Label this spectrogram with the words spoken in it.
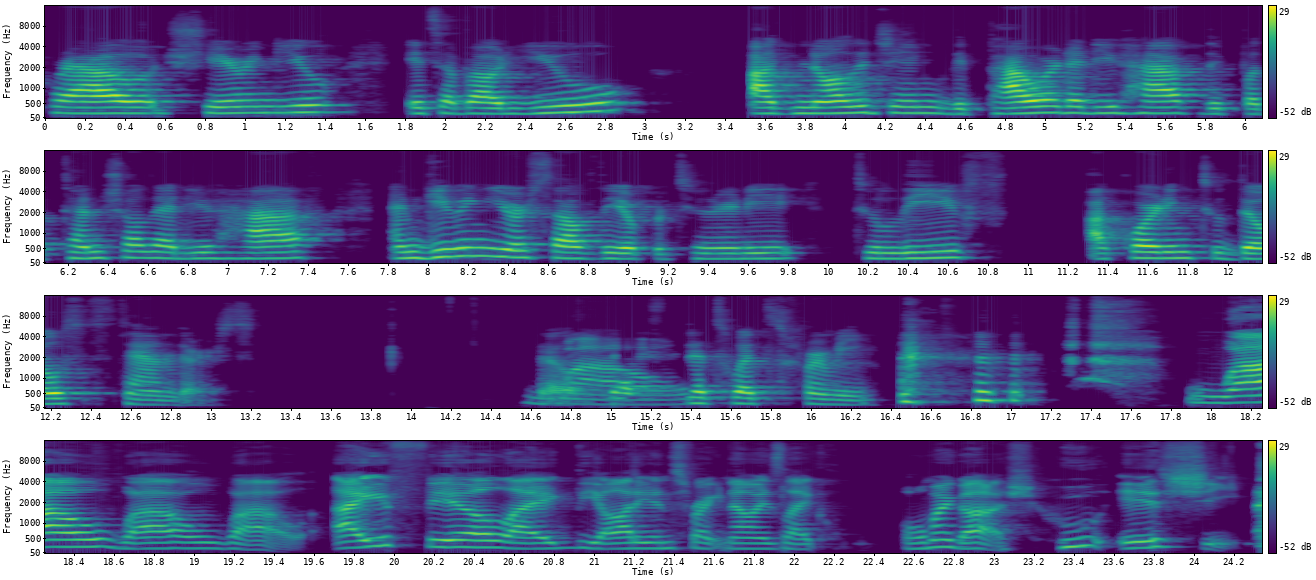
crowd cheering you. It's about you acknowledging the power that you have, the potential that you have, and giving yourself the opportunity to live according to those standards. So wow. that's, that's what's for me. wow, wow, wow. I feel like the audience right now is like, oh my gosh, who is she?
